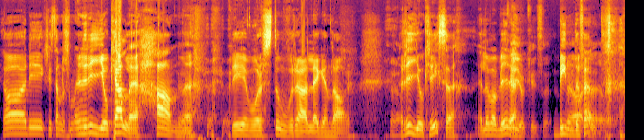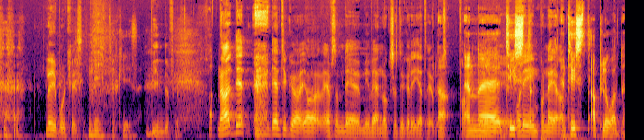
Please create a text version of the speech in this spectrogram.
ja det är Christian Andersson, men Rio-Kalle, han, det är vår stora legendar. Rio-Krisse, eller vad blir det? Rio-Krisse. Bindefält. Ja, ja, ja. Nybrokrisen. Nybrokrisen. Bindefält. Nej, den, den tycker jag, jag, eftersom det är min vän också, tycker det är jätteroligt. Ja, en, det är- eh, tyst- och det är imponerande. En tyst applåd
